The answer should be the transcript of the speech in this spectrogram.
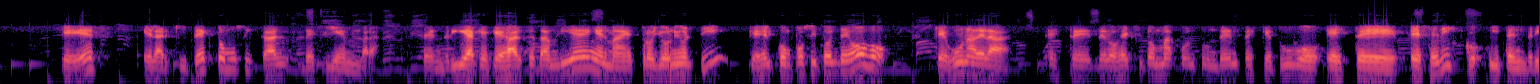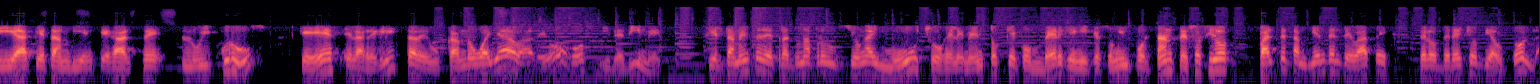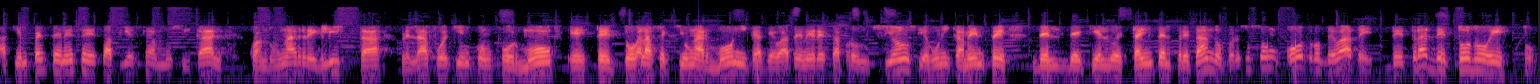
que es el arquitecto musical de Siembra. Tendría que quejarse también el maestro Johnny Ortiz, que es el compositor de Ojo, que es una de las este, de los éxitos más contundentes que tuvo este ese disco y tendría que también quejarse Luis Cruz, que es el arreglista de Buscando Guayaba, de Ojos y de Dime. Ciertamente detrás de una producción hay muchos elementos que convergen y que son importantes. Eso ha sido parte también del debate de los derechos de autor. ¿A quién pertenece esa pieza musical? Cuando un arreglista, ¿verdad? Fue quien conformó este, toda la sección armónica que va a tener esa producción, si es únicamente del, de quien lo está interpretando. Pero esos son otros debates. Detrás de todo esto,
